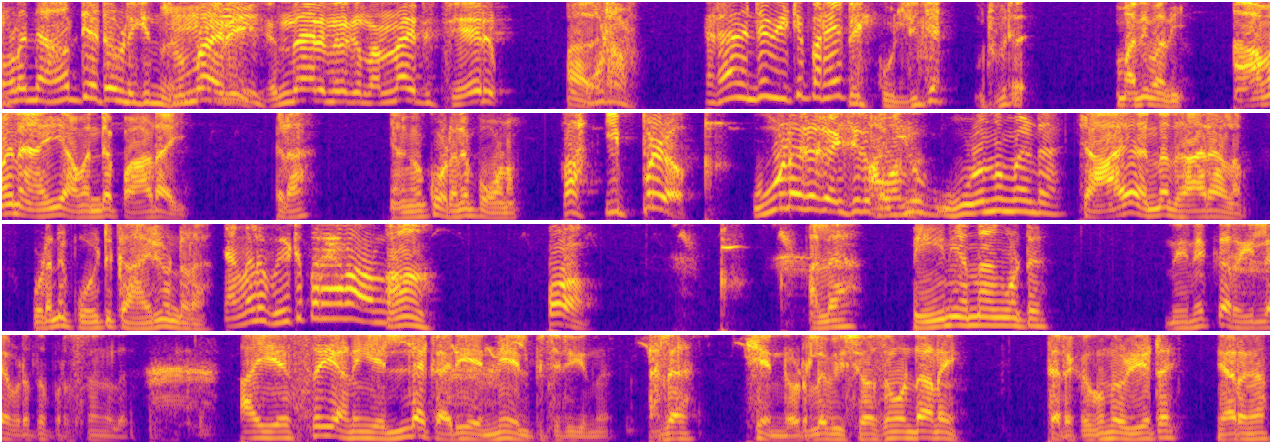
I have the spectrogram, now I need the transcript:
അവളെ ഞാൻ ആദ്യമായിട്ടാ വിളിക്കുന്നത്. ചുമ്മാ ഇരി. എന്തായാലും നിനക്ക് നന്നായിട്ട് ചേരും. ഓടാ. എടാ നിന്റെ വീട്ടിൽ പറയട്ടെ. ദേ കൊല്ലിക്കാൻ. ഒരു മതി മതി. അവനായി അവന്റെ പാടായി. എടാ ഞങ്ങൾക്ക് ഉടനെ പോണം. ആ ഇപ്പോഴോ? ഊണൊക്കെ കഴിച്ചിട്ട് അയ്യോ ഊണൊന്നും വേണ്ട. ചായ തന്നെ ധാരാളം. ഉടനെ പോയിട്ട് കാര്യമുണ്ടടാ. ഞങ്ങൾ വീട്ടിൽ പറയാനാ ആ. ഓ അല്ല നീ ഇനി എന്നാ അങ്ങോട്ട്? നിനക്കറിയില്ല ഇവിടുത്തെ പ്രശ്നങ്ങൾ. ആ എസ് ഐ ആണെങ്കിൽ എല്ലാ കാര്യം എന്നെ ഏൽപ്പിച്ചിരിക്കുന്നത്. അല്ല എന്നോടുള്ള വിശ്വാസം കൊണ്ടാണേ. തിരക്കൊക്കെ ഒന്ന് ഒഴിയട്ടെ. ഞാൻ ഇറങ്ങാം.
